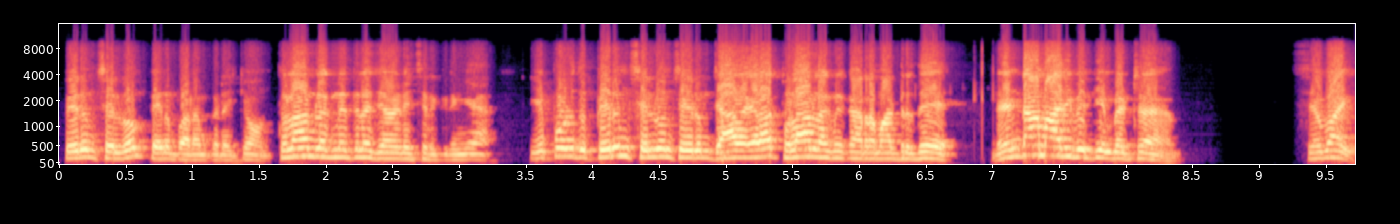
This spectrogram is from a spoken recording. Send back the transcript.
பெரும் செல்வம் பெரும் பணம் கிடைக்கும். துலாம் லக்னத்துல ஜனடிச்சிருக்கிறீங்க எப்பொழுது பெரும் செல்வம் சேரும் ஜாதகரா துலாம் லக்னக்காரரை மாற்றுது. இரண்டாம் ஆதிபத்தியம் பெற்ற செவ்வாய்.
